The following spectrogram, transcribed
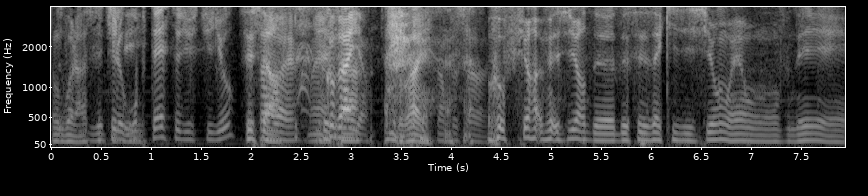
Donc voilà, Vous étiez le des- groupe test du studio C'est ça. ouais. Ouais. Cobaye. Ouais. C'est un peu ça. ouais. Au fur et à mesure de, de ces acquisitions, ouais, on venait et,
